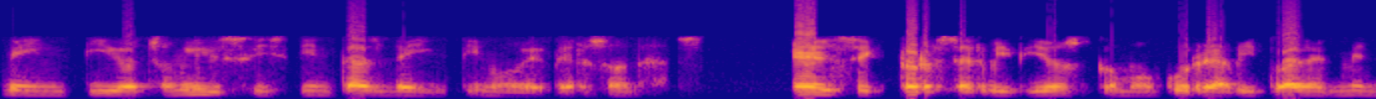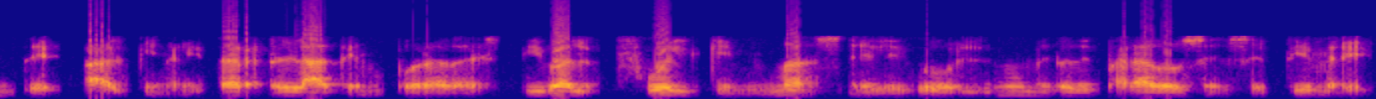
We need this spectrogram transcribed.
28.629 personas. El sector servicios, como ocurre habitualmente al finalizar la temporada estival, fue el que más elevó el número de parados en septiembre,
